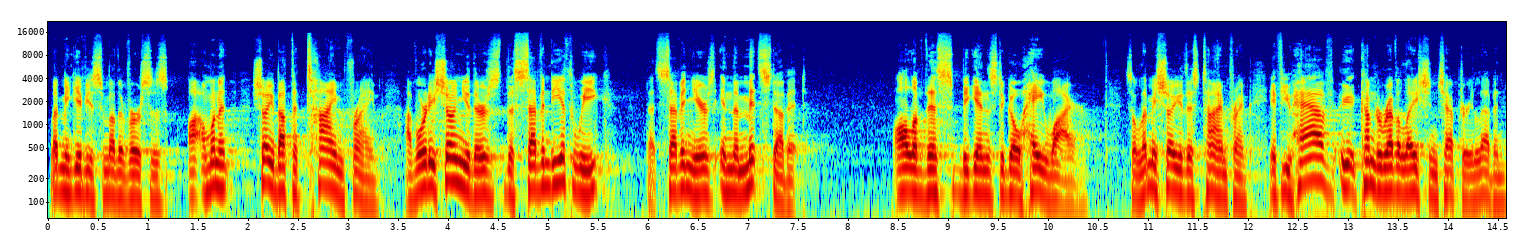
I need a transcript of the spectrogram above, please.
Let me give you some other verses. I want to show you about the time frame. I've already shown you there's the 70th week, that's seven years. In the midst of it, all of this begins to go haywire. So let me show you this time frame. If you have, come to Revelation chapter 11,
